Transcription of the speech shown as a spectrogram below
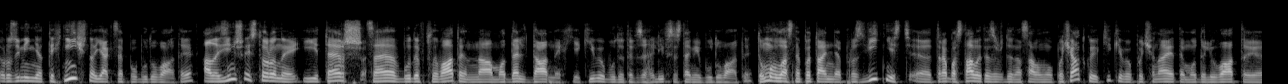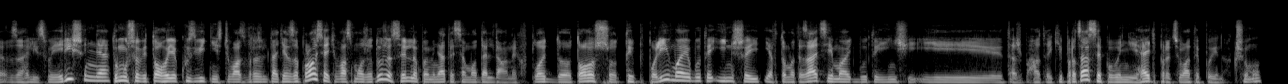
розуміння технічно, як це побудувати, але з іншої сторони, і теж це буде впливати на модель даних, які ви будете взагалі в системі будувати. Тому, власне, питання про звітність е, треба ставити завжди на самому початку, як тільки ви починаєте моделювати взагалі своє рішення, тому що від того, яку звітність у вас в результаті запросять, у вас може дуже сильно помінятися модель даних, вплоть до того, що тип полів має бути інший, і автоматизації мають бути інші, і теж багато які процеси повинні геть працювати по інакшому.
